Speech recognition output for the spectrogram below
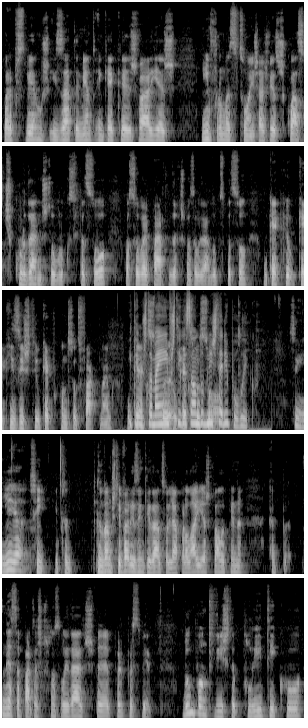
para percebermos exatamente em que é que as várias informações, às vezes quase discordantes sobre o que se passou, ou sobre a parte da responsabilidade do que se passou, o que é que, o que, é que existiu, o que é que aconteceu de facto, não é? O e temos é também se, a investigação é do Ministério Público. Sim, e, eh, sim, e portanto, portanto, vamos ter várias entidades a olhar para lá e acho que vale a pena nessa parte das responsabilidades para perceber. De um ponto de vista político,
